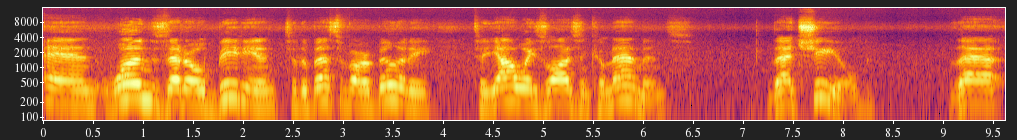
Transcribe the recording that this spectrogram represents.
and ones that are obedient to the best of our ability to Yahweh's laws and commandments, that shield, that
